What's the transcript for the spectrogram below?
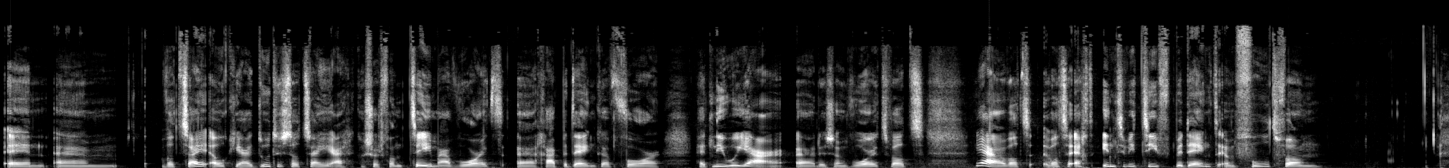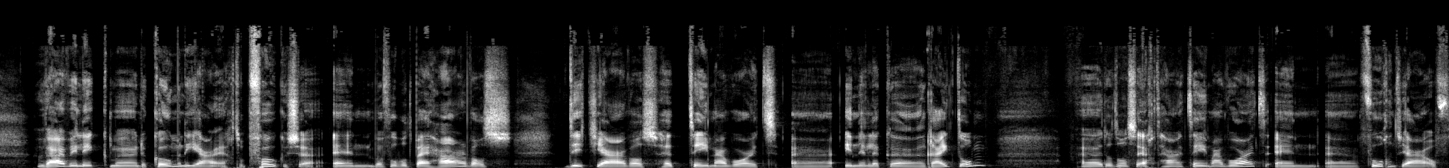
En um, wat zij elk jaar doet, is dat zij eigenlijk een soort van themawoord uh, gaat bedenken voor het nieuwe jaar. Uh, dus een woord wat, ja, wat, wat ze echt intuïtief bedenkt en voelt van waar wil ik me de komende jaar echt op focussen? En bijvoorbeeld bij haar was dit jaar was het themawoord uh, innerlijke rijkdom. Dat was echt haar themawoord. En volgend jaar, of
